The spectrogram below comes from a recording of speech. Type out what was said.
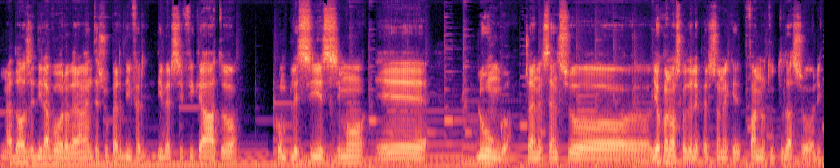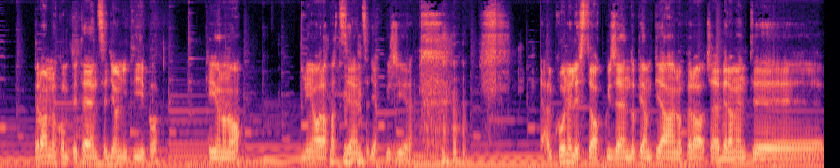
una dose di lavoro veramente super diversificato complessissimo e lungo, cioè nel senso io conosco delle persone che fanno tutto da soli, però hanno competenze di ogni tipo che io non ho, né ho la pazienza di acquisire. Alcune le sto acquisendo pian piano, però cioè, veramente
